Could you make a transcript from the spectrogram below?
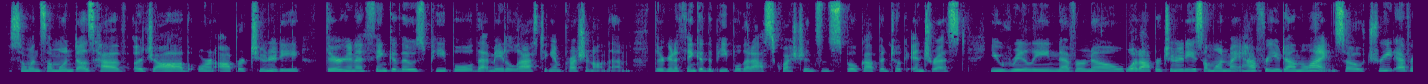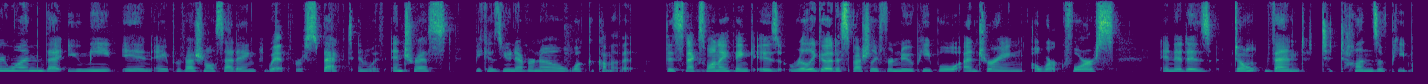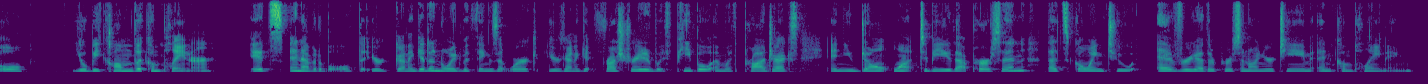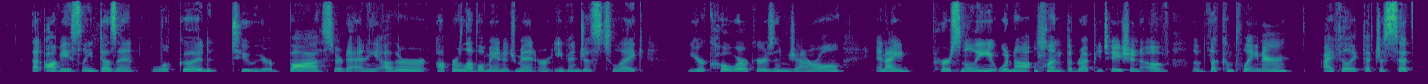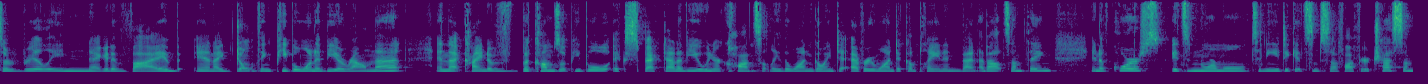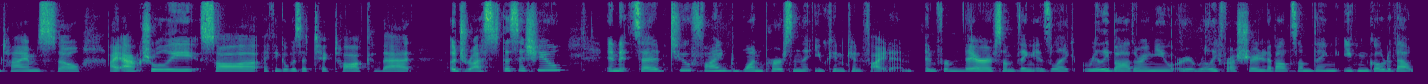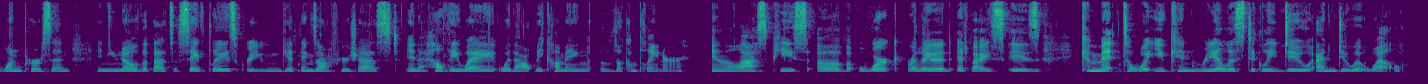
So when someone does have a job or an opportunity, they're going to think of those people that made a lasting impression on them. They're going to think of the people that asked questions and spoke up and took interest. You really never know what opportunity someone might have for you down the line. So treat everyone that you meet in a professional setting with respect and with interest because you never know what could come of it. This next one I think is really good, especially for new people entering a workforce. And it is don't vent to tons of people. You'll become the complainer. It's inevitable that you're gonna get annoyed with things at work, you're gonna get frustrated with people and with projects, and you don't want to be that person that's going to every other person on your team and complaining. That obviously doesn't look good to your boss or to any other upper level management or even just to like your coworkers in general. And I personally would not want the reputation of the complainer. I feel like that just sets a really negative vibe, and I don't think people want to be around that and that kind of becomes what people expect out of you when you're constantly the one going to everyone to complain and vent about something. And of course, it's normal to need to get some stuff off your chest sometimes. So I actually saw, I think it was a TikTok that addressed this issue and it said to find one person that you can confide in. And from there, if something is like really bothering you or you're really frustrated about something, you can go to that one person and you know that that's a safe place where you can get things off your chest in a healthy way without becoming the complainer. And the last piece of work related advice is commit to what you can realistically do and do it well.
